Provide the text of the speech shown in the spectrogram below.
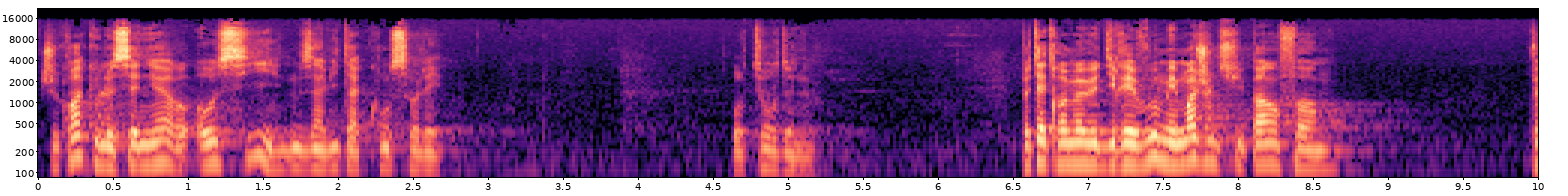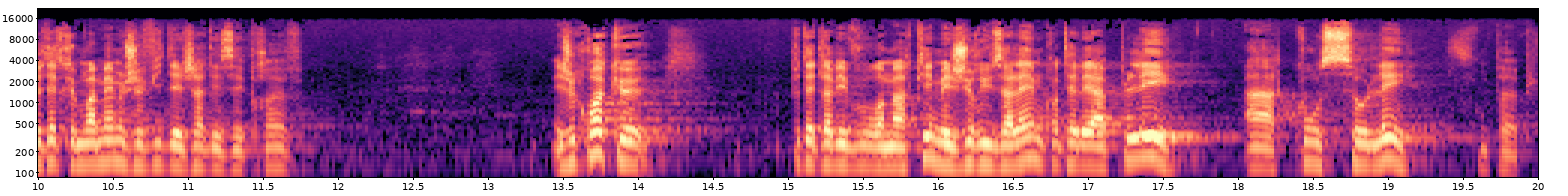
Je crois que le Seigneur aussi nous invite à consoler autour de nous. Peut-être me direz-vous, mais moi je ne suis pas en forme. Peut-être que moi-même je vis déjà des épreuves. Et je crois que, peut-être l'avez-vous remarqué, mais Jérusalem, quand elle est appelée à consoler peuple.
